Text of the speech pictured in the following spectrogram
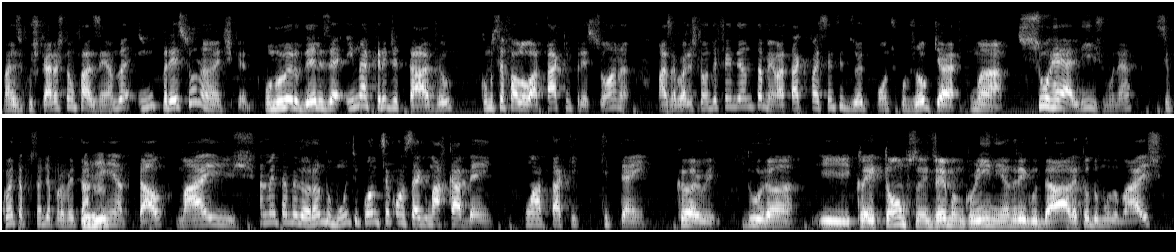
Mas o que os caras estão fazendo é impressionante, Pedro. O número deles é inacreditável. Como você falou, o ataque impressiona, mas agora eles estão defendendo também. O ataque faz 118 pontos por jogo, que é uma surrealismo, né? 50% de aproveitamento e tal, mas também tá melhorando muito. E quando você consegue marcar bem um ataque que tem Curry, Duran e Clay Thompson e Draymond Green e André Iguodala e todo mundo mais,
